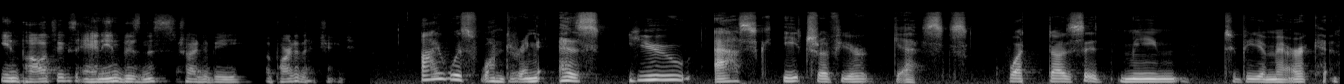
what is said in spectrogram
in politics and in business, trying to be a part of that change. I was wondering, as you ask each of your guests, what does it mean to be American?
